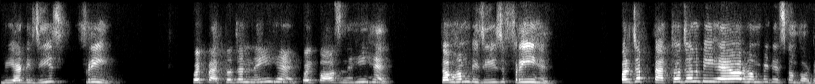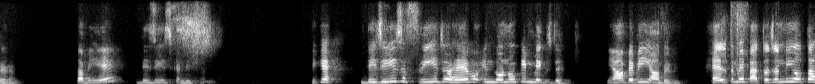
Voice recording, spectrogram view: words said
we are disease free. कोई पैथोजन नहीं है, कोई कॉज नहीं है, तब हम डिज़ीज़ फ्री हैं। पर जब पैथोजन भी है और हम भी डिस्कम्फर्टेड है, तब ये डिज़ीज़ कंडीशन ठीक है? डिज़ीज़ फ्री जो है वो इन दोनों की मिक्सड है। यहाँ पे भी, यहाँ पे भी। हेल्थ में पैथोजन नहीं होता,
